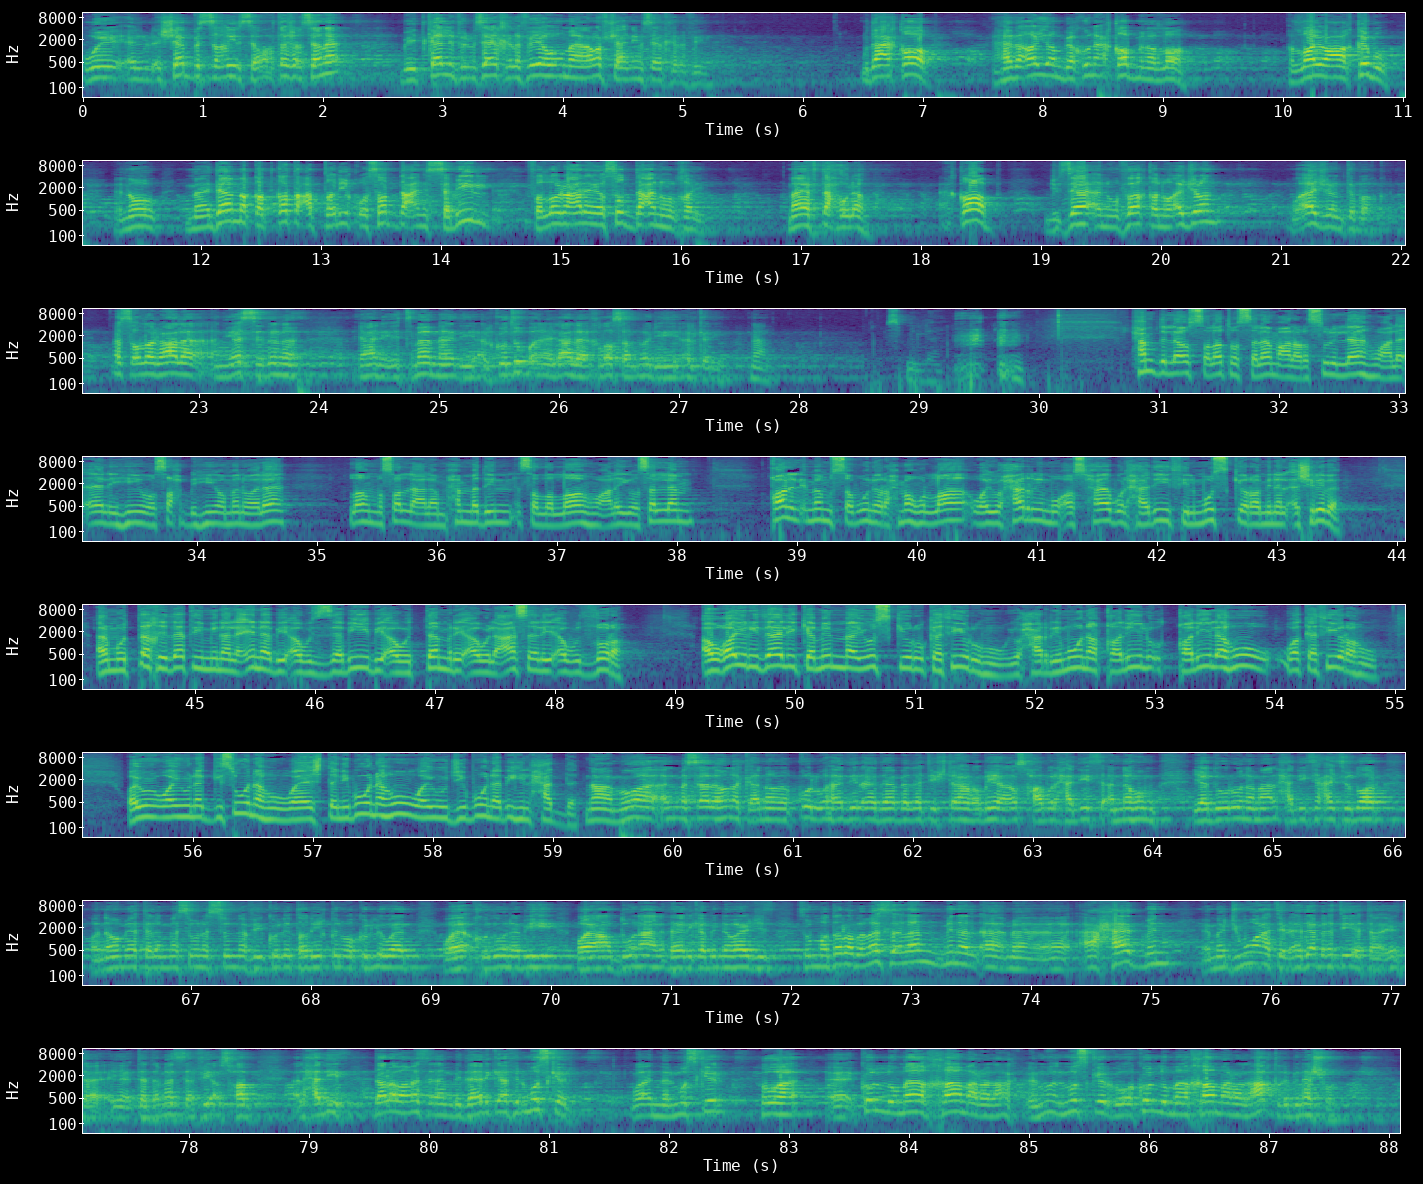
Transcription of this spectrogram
والشاب الصغير 17 سنة بيتكلم في المسائل الخلافية وهو ما يعرفش عن إيه مسائل خلافية. وده عقاب. هذا أيضا بيكون عقاب من الله. الله يعاقبه. لأنه ما دام قد قطع الطريق وصد عن السبيل فالله تعالى يصد عنه الخير. ما يفتح له. عقاب جزاء وفاقا وأجرا وأجرا انتباقا. أسأل الله تعالى أن ييسر لنا يعني إتمام هذه الكتب وأن يجعلها إخلاصا لوجهه الكريم. نعم. بسم الله. الحمد لله والصلاة والسلام على رسول الله وعلى آله وصحبه ومن والاه. اللهم صل على محمد صلى الله عليه وسلم. قال الإمام الصابوني رحمه الله ويحرم أصحاب الحديث المسكر من الأشربة المتخذة من العنب أو الزبيب أو التمر أو العسل أو الذرة أو غير ذلك مما يسكر كثيره يحرمون قليل قليله وكثيره وينجسونه ويجتنبونه ويوجبون به الحد. نعم هو المسألة هنا كأنه يقول وهذه الآداب التي اشتهر بها أصحاب الحديث أنهم يدورون مع الحديث حيث دار وأنهم يتلمسون السنة في كل طريق وكل واد ويأخذون به ويعضون على ذلك بالنواجز ثم ضرب مثلا من الآحاد من مجموعة الآداب التي تتمثل في أصحاب الحديث. ضرب مثلا بذلك في المسكر. وأن المسكر هو آه، كل ما خامر العقل. المسكر هو كل ما خامر العقل بنشوة.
